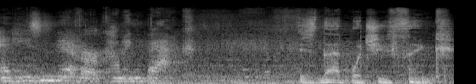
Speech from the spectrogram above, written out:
and he's never coming back. Is that what you think?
